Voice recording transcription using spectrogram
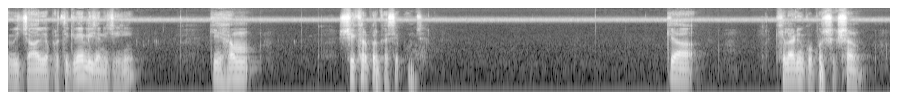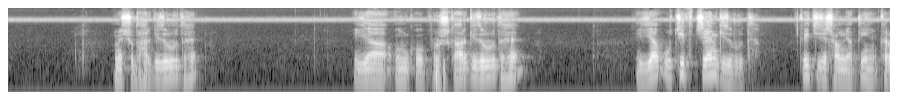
विचार या प्रतिक्रियाएँ ली जानी चाहिए कि हम शिखर पर कैसे पहुँचे। क्या खिलाड़ियों को प्रशिक्षण में सुधार की ज़रूरत है? या उनको पुरस्कार की ज़रूरत है? या उचित चयन की ज़रूरत है? कई चीज़ें सामने आती हैं। खैर,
